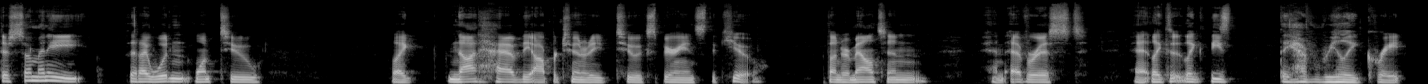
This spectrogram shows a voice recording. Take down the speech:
there's so many that I wouldn't want to like not have the opportunity to experience the queue. Thunder Mountain and Everest and like like these they have really great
